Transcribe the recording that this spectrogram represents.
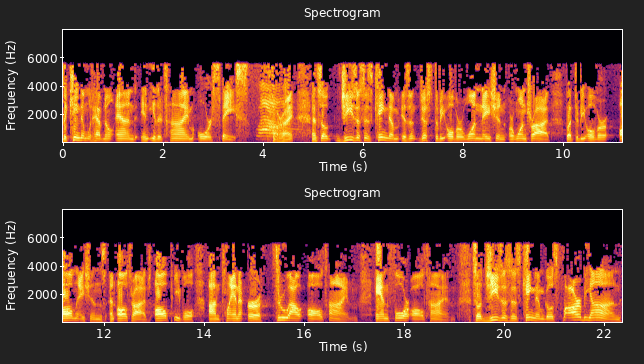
the kingdom would have no end in either time or space. Wow. All right? And so Jesus' kingdom isn't just to be over one nation or one tribe, but to be over all nations and all tribes, all people on planet Earth throughout all time and for all time. So Jesus' kingdom goes far beyond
